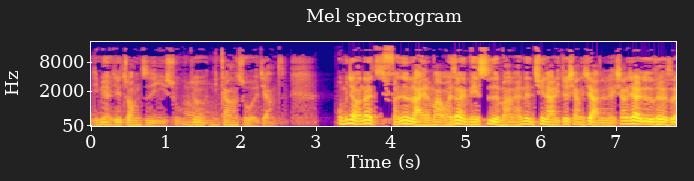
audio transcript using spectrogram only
里面有一些装置艺术，就你刚刚说的这样子。我们讲那反正来了嘛，晚上也没事嘛，还能去哪里？就乡下，对不对？乡下就是特色，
